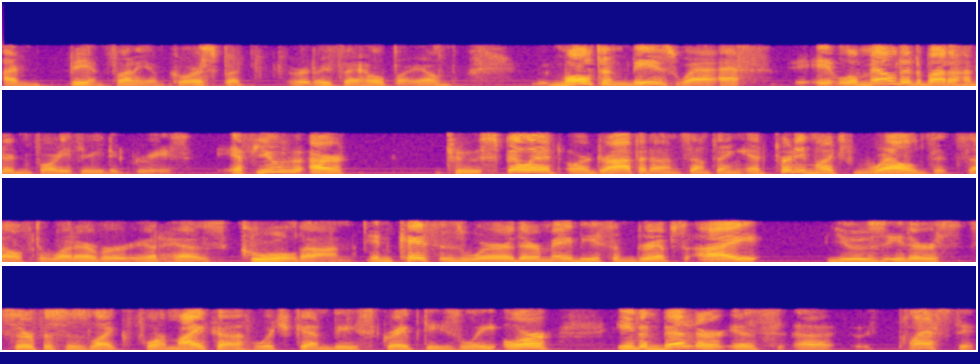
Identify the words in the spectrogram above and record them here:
I'm being funny, of course, but or at least I hope I am. Molten beeswax it will melt at about 143 degrees. If you are to spill it or drop it on something, it pretty much welds itself to whatever it has cooled on. In cases where there may be some drips, I use either surfaces like formica, which can be scraped easily, or even better is uh, plastic.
